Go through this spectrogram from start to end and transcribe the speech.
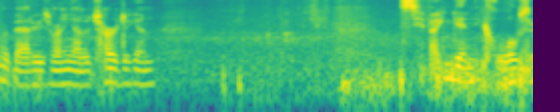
Camera battery's running out of charge again. Let's see if I can get any closer.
